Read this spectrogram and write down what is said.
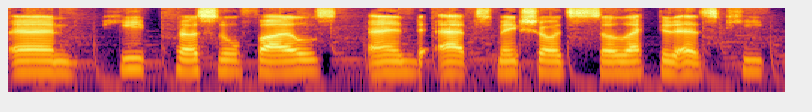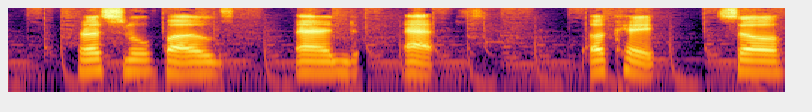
and keep personal files and apps. Make sure it's selected as keep personal files and apps. Okay, so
